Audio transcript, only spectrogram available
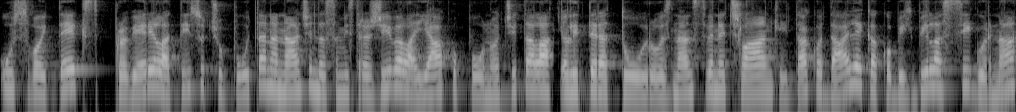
u svoj tekst provjerila tisuću puta na način da sam istraživala jako puno, čitala literaturu, znanstvene članke i tako dalje kako bih bila sigurna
